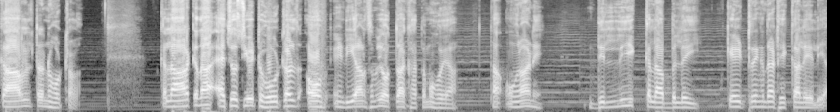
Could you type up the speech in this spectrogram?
ਕਾਰਲਟਨ ਹੋਟਲ। ਕਲਾਰਕ ਦਾ ਐਸੋਸੀਏਟ ਹੋਟਲਸ ਆਫ ਇੰਡੀਆ ਨਾਲ ਸਮਝੌਤਾ ਖਤਮ ਹੋਇਆ, ਤਾਂ ਉਹਨਾਂ ਨੇ ਦਿੱਲੀ ਕਲੱਬ ਲਈ ਕੇਟਰਿੰਗ ਦਾ ਠੇਕਾ ਲੈ ਲਿਆ।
